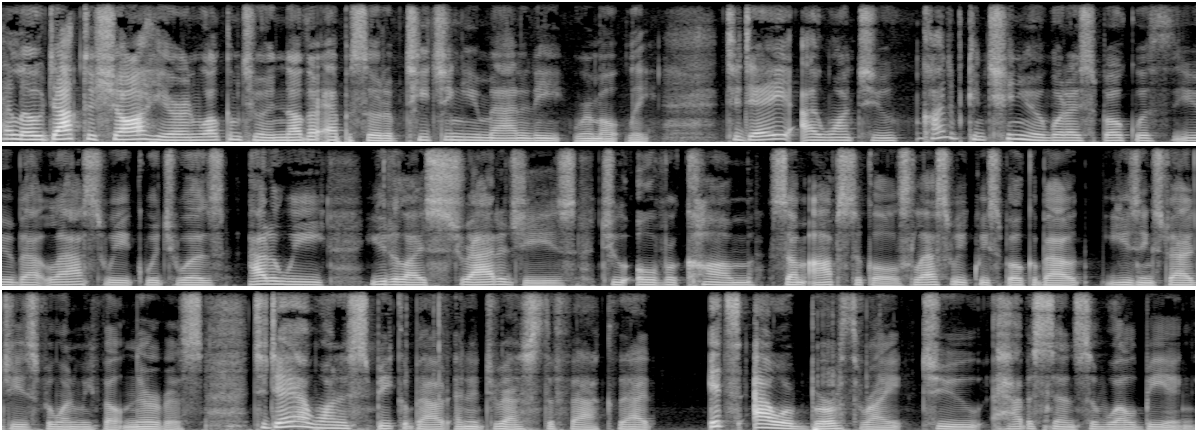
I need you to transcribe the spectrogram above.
Hello, Dr. Shaw here, and welcome to another episode of Teaching Humanity Remotely. Today, I want to kind of continue what I spoke with you about last week, which was how do we utilize strategies to overcome some obstacles. Last week, we spoke about using strategies for when we felt nervous. Today, I want to speak about and address the fact that it's our birthright to have a sense of well being.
